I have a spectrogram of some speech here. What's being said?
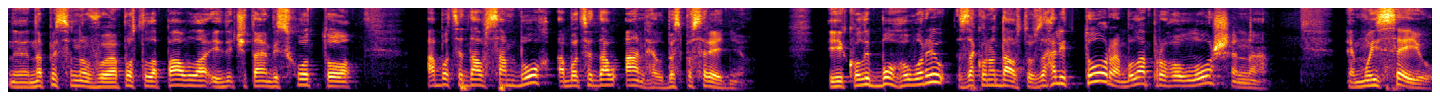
е, написано в апостола Павла, і читаємо в ісход, то або це дав сам Бог, або це дав ангел безпосередньо. І коли Бог говорив законодавство, взагалі Тора була проголошена Мойсею.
